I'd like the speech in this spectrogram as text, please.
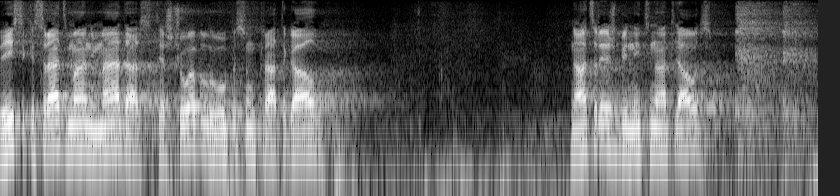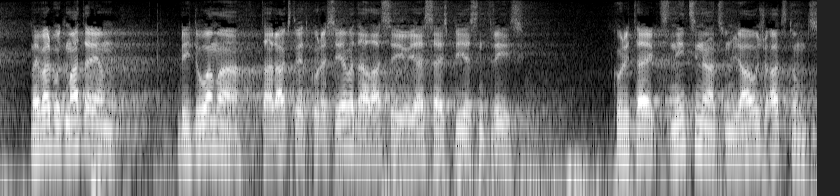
Visi, kas redz mani, mēdās tie šķobu lūpas un krāta galvu. Nācerieši bija nicināti ļaudis. Vai varbūt Matejam bija domā tā raksturvieta, kur es ievadā lasīju, Jēzus 53, kur ir teikts, nicināts un ļaužu atstumts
